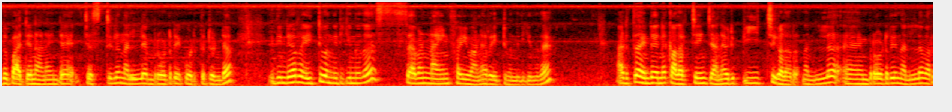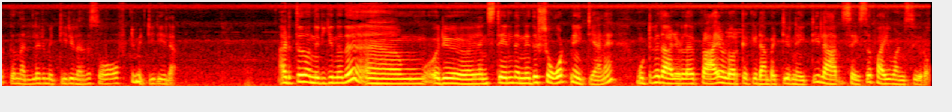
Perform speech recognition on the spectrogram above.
ഇത് പാറ്റേൺ ആണ്. അതിന്റെ ചെസ്റ്റിൽ നല്ല എംബ്രോയ്ഡറി ഒക്കെ കൊടുത്തിട്ടുണ്ട്. ഇതിന്റെ റേറ്റ് വന്നിരിക്കുന്നത് സെവൻ നയൻ ഫൈവ് ആണ് റേറ്റ് വന്നിരിക്കുന്നത്. അടുത്ത അതിന്റെ തന്നെ കളർ ചേഞ്ച് ആണ്. ഒരു പീച്ച് കളർ നല്ല എംബ്രോയ്ഡറി നല്ല വർക്ക് നല്ലൊരു മെറ്റീരിയലാണ് അത് സോഫ്റ്റ് മെറ്റീരിയലാണ് അടുത്ത് വന്നിരിക്കുന്നത് ഒരു എൻസ്റ്റൈലിൽ തന്നെ ഇത് ഷോർട്ട് നെറ്റിയാണ്. മുട്ടിന് താഴെയുള്ള പ്രായമുള്ളവർക്കൊക്കെ ഇടാൻ പറ്റിയ nighty large size five one zero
